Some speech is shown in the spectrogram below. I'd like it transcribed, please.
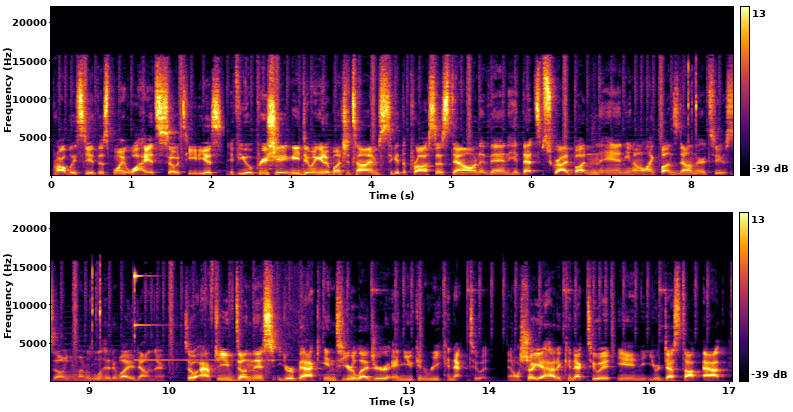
probably see at this point why it's so tedious. If you appreciate me doing it a bunch of times to get the process down, then hit that subscribe button and you know, like button's down there too, so you might as well hit it while you're down there. So after you've done this, you're back into your ledger and you can reconnect to it. And I'll show you how to connect to it in your desktop app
